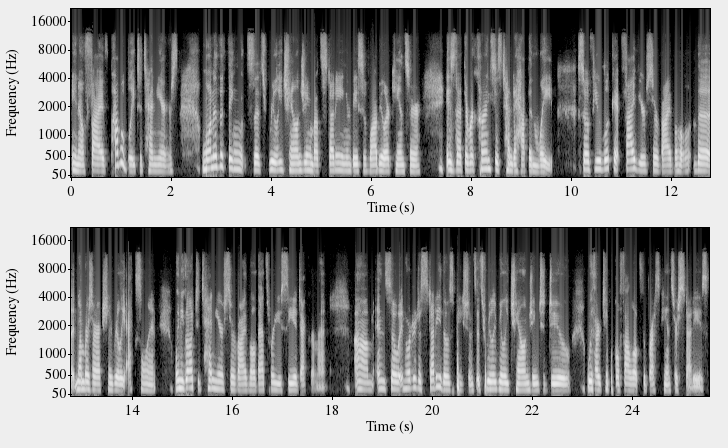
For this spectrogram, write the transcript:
you know, five, probably to 10 years. One of the things that's really challenging about studying invasive lobular cancer is that the recurrences tend to happen late. So if you look at five year survival, the numbers are actually really excellent. When you go out to 10 year survival, that's where you see a decrement. Um, and so, in order to study those patients, it's really, really challenging to do with our typical follow up for breast cancer studies.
